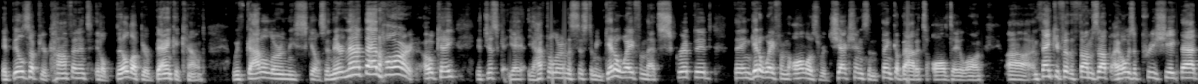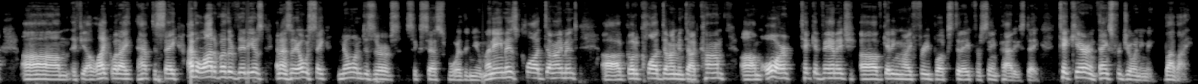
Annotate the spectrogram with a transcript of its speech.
It builds up your confidence. It'll build up your bank account. We've got to learn these skills, and they're not that hard. Okay, it just you, you have to learn the system and get away from that scripted thing. Get away from all those rejections and think about it all day long. Uh, and thank you for the thumbs up. I always appreciate that. Um, if you like what I have to say, I have a lot of other videos. And as I always say, no one deserves success more than you. My name is Claude Diamond. Uh, go to claudediamond.com um, or take advantage of getting my free books today for St. Patty's Day. Take care and thanks for joining me. Bye bye.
